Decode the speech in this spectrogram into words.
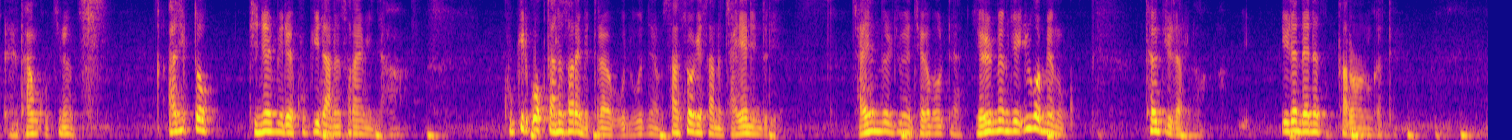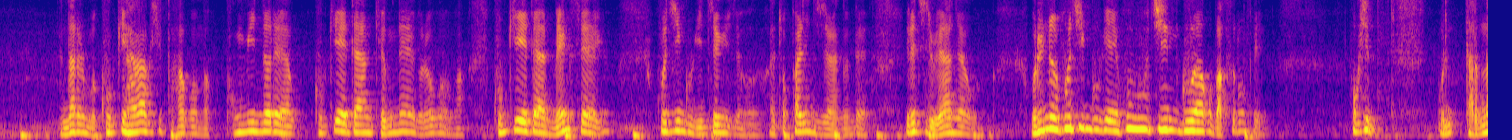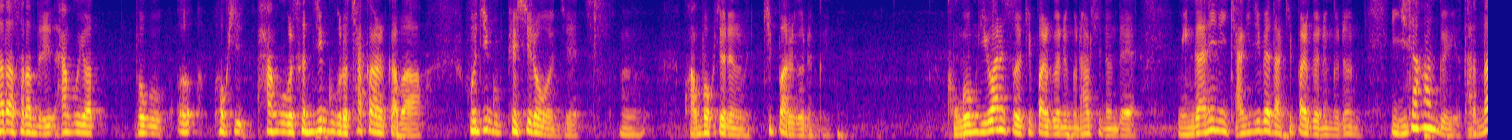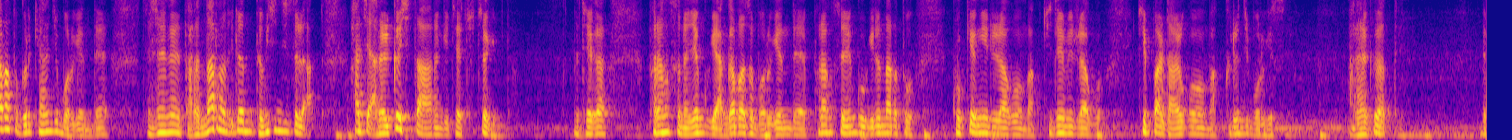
예, 다음 국기는 아직도 기념일에 국기 다는 사람이 냐 국기를 꼭 다는 사람이 있더라고. 누구냐면 산속에 사는 자연인들이에요. 자연들 중에 제가 볼 때 10명 중에 7명은 태극기를 다루나. 1년 내내 다루는 것 같아요. 옛날에는 뭐 국기 하강식도 하고 막 국민 노래 국기에 대한 경례 그러고 막 국기에 대한 맹세 후진국 인정이죠. 쪽팔린 짓을 한 건데 이런 짓을 왜 하냐고. 우리는 후진국의 후진구하고 막 써놓은 거예요. 혹시 우리 다른 나라 사람들이 한국에 보고 어, 혹시 한국을 선진국으로 착각할까봐 후진국 표시로 이제 어, 광복절에는 깃발을 거는 거예요. 공공기관에서 깃발 거는 건 할 수 있는데 민간인이 자기 집에다 깃발 거는 거는 이상한 거예요. 다른 나라도 그렇게 하는지 모르겠는데 제 생각에 다른 나라는 이런 덩신짓을 하지 않을 것이다 하는 게 제 추측입니다. 제가 프랑스나 영국에 안 가봐서 모르겠는데 프랑스, 영국 이런 나라도 국경일이라고 막 기념일이라고 깃발 달고 막 그런지 모르겠어요. 안 할 것 같아요.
